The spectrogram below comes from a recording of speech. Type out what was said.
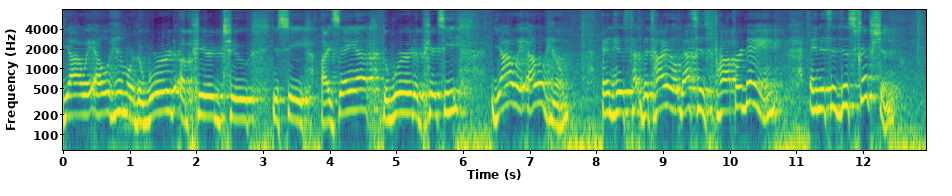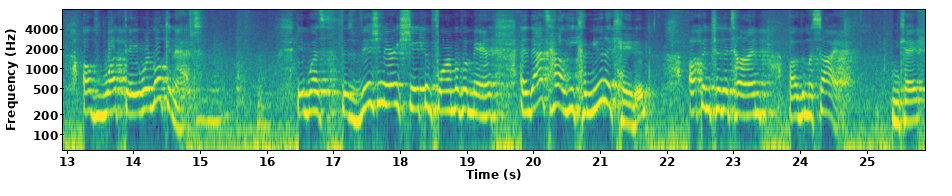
Yahweh Elohim, or the word appeared to, you see, Isaiah, the word appeared, see, Yahweh Elohim, and his the title, that's his proper name, and it's a description of what they were looking at. It was this visionary shape and form of a man, and that's how he communicated up into the time of the Messiah. Okay?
